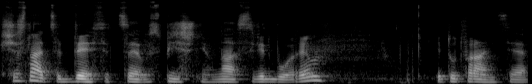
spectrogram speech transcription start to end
16-10 це успішні в нас відбори. І тут Франція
